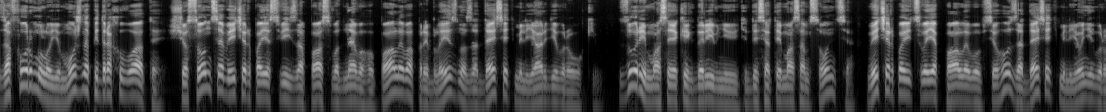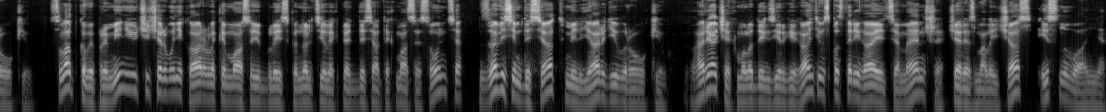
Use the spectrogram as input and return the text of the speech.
За формулою можна підрахувати, що Сонце вичерпає свій запас водневого палива приблизно за 10 мільярдів років. Зорі, маси яких дорівнюють 10 масам Сонця, вичерпають своє паливо всього за 10 мільйонів років. Слабко випромінюючи червоні карлики масою близько 0,5 маси Сонця за 80 мільярдів років. Гарячих молодих зір гігантів спостерігається менше через малий час існування.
